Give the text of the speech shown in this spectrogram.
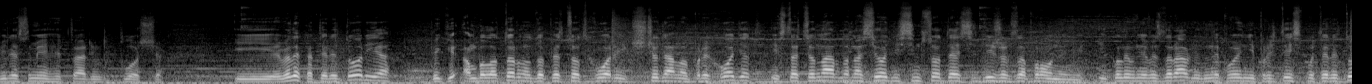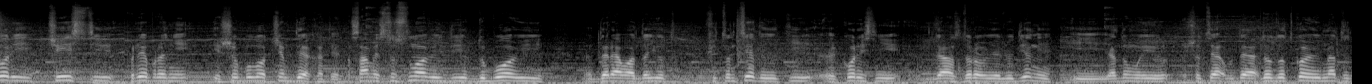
біля 7 гектарів площа. І велика територія, тільки амбулаторно до 500 хворих щоденно приходять, і стаціонарно на сьогодні 710 ліжок заповнені. І коли вони виздоравлюють, вони повинні пройтись по території, чисті, прибрані, і щоб було чим дихати. Саме соснові, дубові дерева дають фітонциди, які е, корисні для здоров'я людини. І я думаю, що це буде додатковий метод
